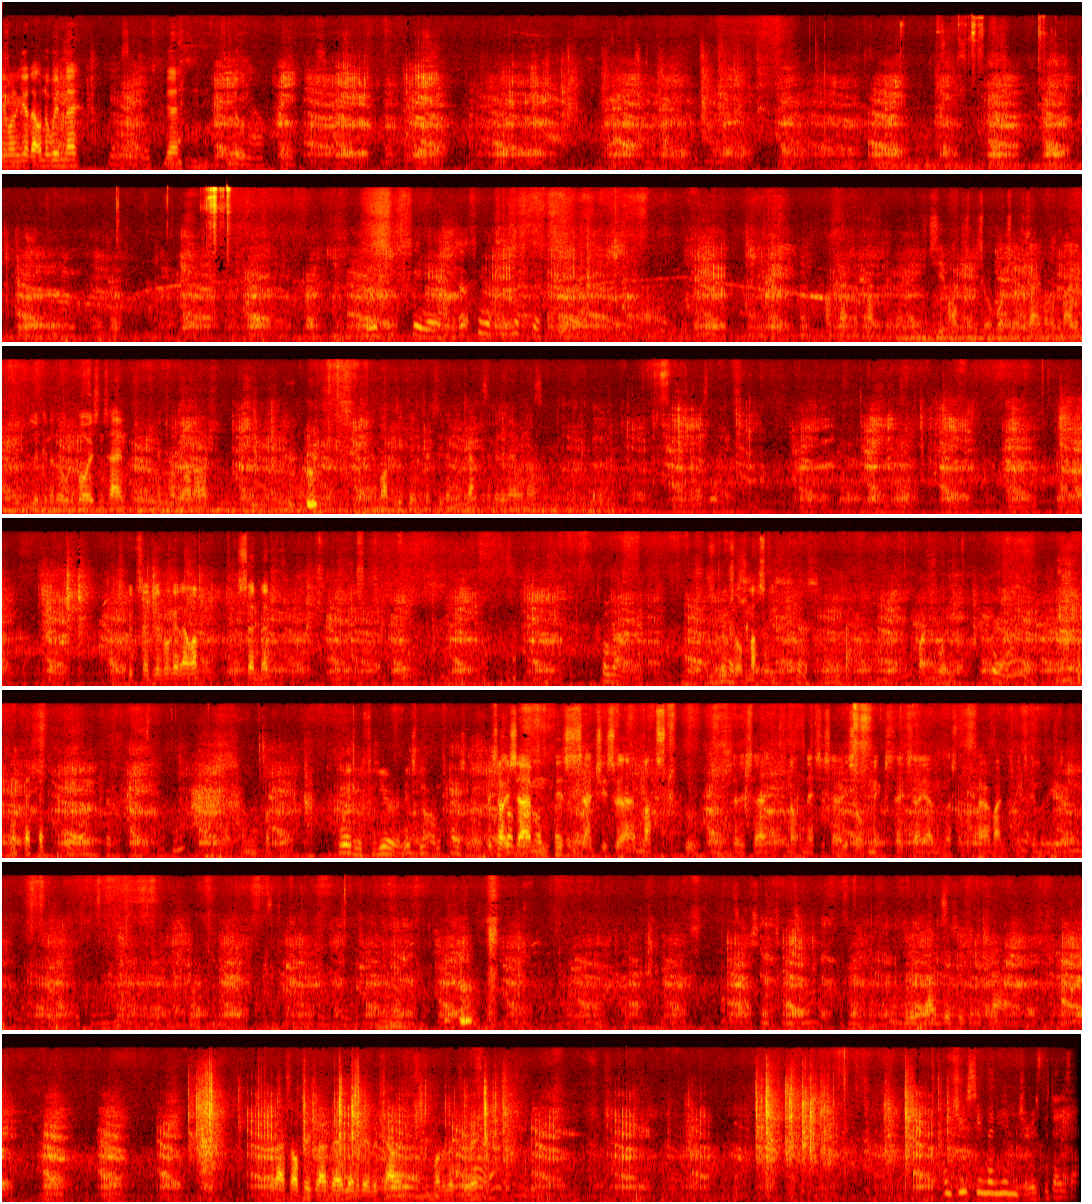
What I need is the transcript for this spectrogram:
You want to get that on the wind there? Yes, I did. Yeah. Female, is that female She might just be sort of watching what's going on at the moment, looking at all the boys and saying, they're trying to run ours. Yeah, I might be interested in the tracking a bit of there or not. That's a good scent. Did everyone get that one? The scent then? All that. It's sort of musky. Yes. Quite sweet. Weirdly for urine, it's not unpleasant. It's not. It's that um. It's actually it's uh, musk. So it's uh, not necessarily sort of mixed. It's a um, a sort of pheromones mixed in with the urine. But it's, this is in the south. But that's our big lad there getting a bit of a challenge by the looks of it. And you see many injuries the days after?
